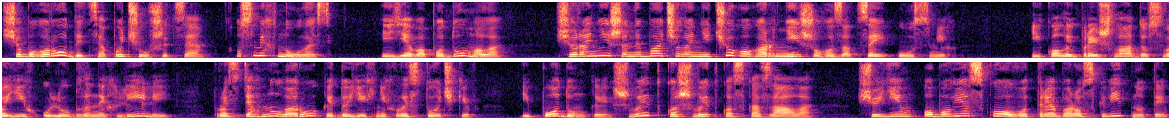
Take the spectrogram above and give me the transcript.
що Богородиця, почувши це, усміхнулась, і Єва подумала, що раніше не бачила нічого гарнішого за цей усміх. І коли прийшла до своїх улюблених лілій, простягнула руки до їхніх листочків і подумки швидко-швидко сказала, що їм обов'язково треба розквітнути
